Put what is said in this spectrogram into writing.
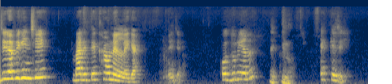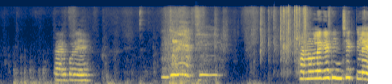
জিরাফি কিনছি। বাড়িতে খাওয়ানোর লাগা। এই যে কদ্দুরি আনা এক কিলো। এক কেজি। তারপরে স্বর্ণর লাগে কিনছি ক্লে।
